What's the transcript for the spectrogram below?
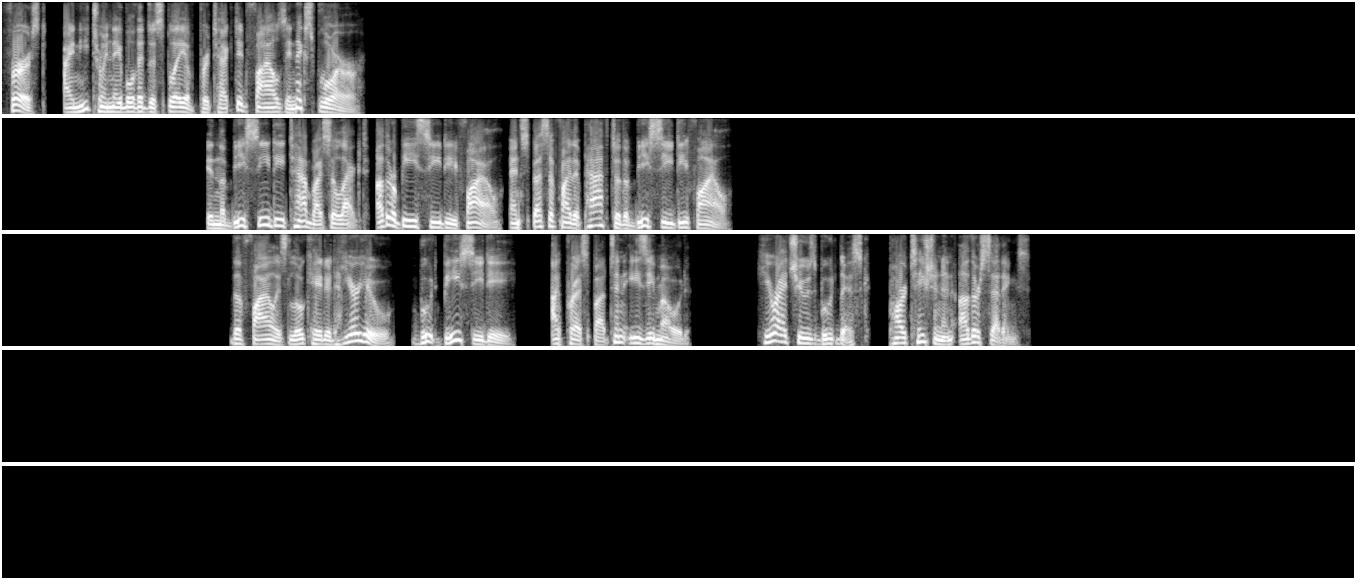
First, I need to enable the display of protected files in Explorer. In the BCD tab I select Other BCD file and specify the path to the BCD file. The file is located here you, boot BCD. I press button easy mode. Here I choose boot disk, partition and other settings.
